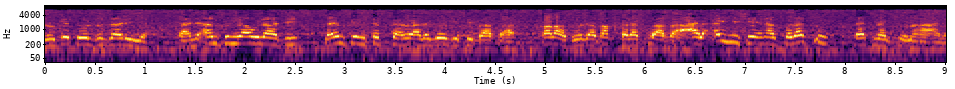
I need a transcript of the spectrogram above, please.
زوجته الفزاريه يعني أنتم يا أولادي لا يمكن تفتحوا على زوجتي بابها. خلاص وإذا أقفلت بابها على أي شيء اقفلته لا تنكسونها عليه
